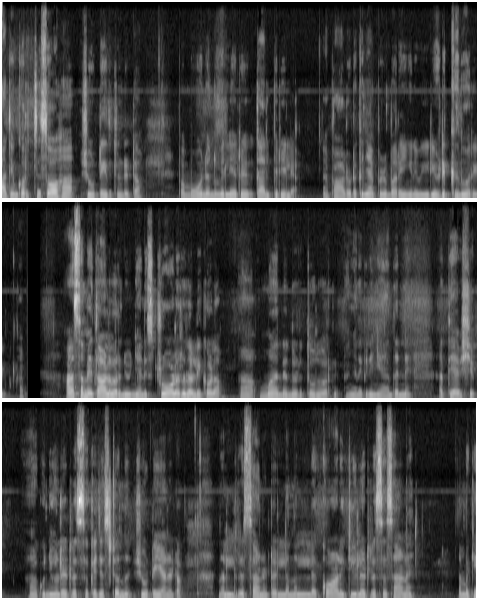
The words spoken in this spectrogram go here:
ആദ്യം കുറച്ച് സോഹ ഷൂട്ട് ചെയ്തിട്ടുണ്ട് കേട്ടോ. അപ്പോൾ മോനൊന്നും വലിയൊരു താല്പര്യമില്ല. അപ്പോൾ ആളോടൊക്കെ ഞാൻ എപ്പോഴും പറയും ഇങ്ങനെ വീഡിയോ എടുക്കുമെന്ന് പറയും. ആ സമയത്ത് ആൾ പറഞ്ഞു ഞാൻ സ്ട്രോളർ തള്ളിക്കോളാം. ഉമ്മ തന്നെ ഒന്ന് എടുത്തു എന്ന് പറഞ്ഞു. അങ്ങനെ പിന്നെ ഞാൻ തന്നെ അത്യാവശ്യം കുഞ്ഞുങ്ങളുടെ ഡ്രസ്സൊക്കെ ജസ്റ്റ് ഒന്ന് ഷൂട്ട് ചെയ്യാണ് കേട്ടോ. നല്ല ഡ്രസ്സാണ് കേട്ടോ എല്ലാം നല്ല ക്വാളിറ്റിയുള്ള ഡ്രസ്സസ്സാണ് നമുക്ക്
